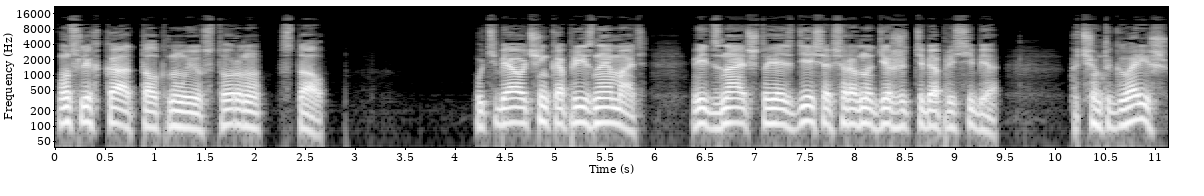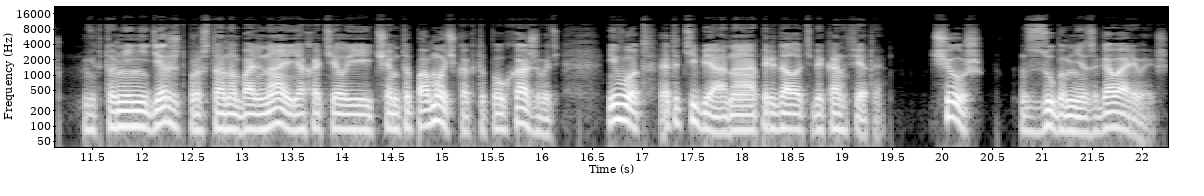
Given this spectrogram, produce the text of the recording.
он слегка оттолкнул ее в сторону, встал. «У тебя очень капризная мать, ведь знает, что я здесь, а все равно держит тебя при себе». «О чем ты говоришь? Никто меня не держит, просто она больна, и я хотел ей чем-то помочь, как-то поухаживать. И вот, это тебе, она передала тебе конфеты. Чушь, с зубом мне заговариваешь.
